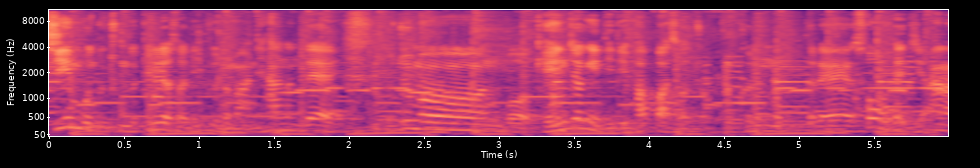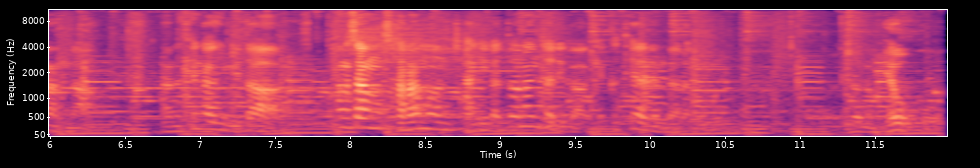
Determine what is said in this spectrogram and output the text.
지인분들 총도 빌려서 리뷰를 많이 하는데 요즘은 뭐 개인적인 일이 바빠서 조금 그런 것들에 소홀하지 않았나 라는 생각입니다. 항상 사람은 자기가 떠난 자리가 깨끗해야 된다라고 저는 배웠고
